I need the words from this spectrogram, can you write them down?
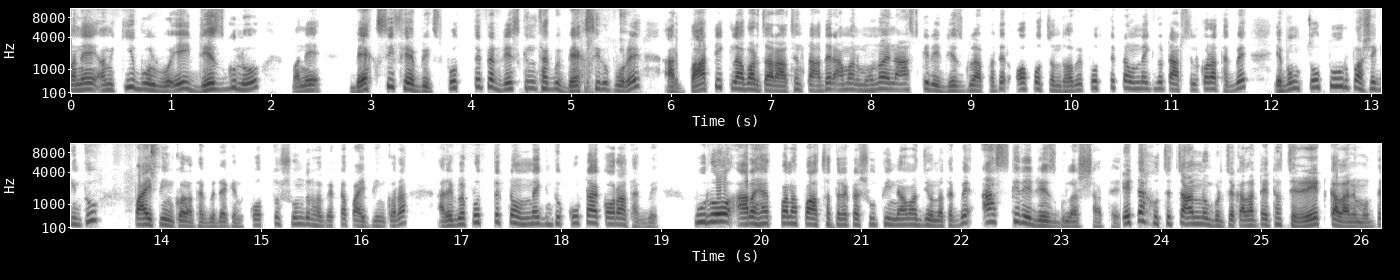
মানে আমি কি বলব? এই ড্রেসগুলো মানে ব্যাক্সি ফেব্রিক্স প্রত্যেকটা ড্রেস কিন্তু থাকবে ব্যাক্সির উপরে। আর বাটিক লাভার যারা আছেন, তাদের আমার মনে হয় না আজকের এই ড্রেসগুলো আপনাদের অপছন্দ হবে। প্রত্যেকটা অন্যায় কিন্তু টার্সেল করা থাকবে এবং চতুর্পাশে কিন্তু পাইপিং করা থাকবে। দেখেন কত সুন্দর হবে একটা পাইপিং করা। আর এগুলো প্রত্যেকটা অন্যায় কিন্তু কোটা করা থাকবে। পুরো আড়াই হাত পানা, পাঁচ হাতের একটা সুতি নামাজি ওনা থাকবে আজকের এই ড্রেসগুলোর সাথে। এটা হচ্ছে চার নম্বর যে কালারটা, এটা হচ্ছে রেড কালারের মধ্যে,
